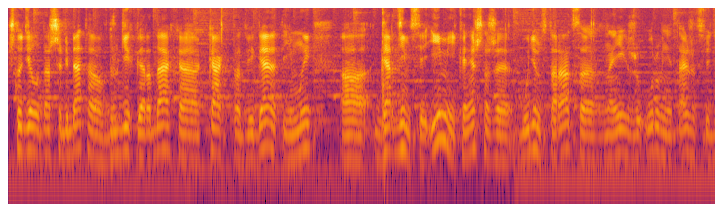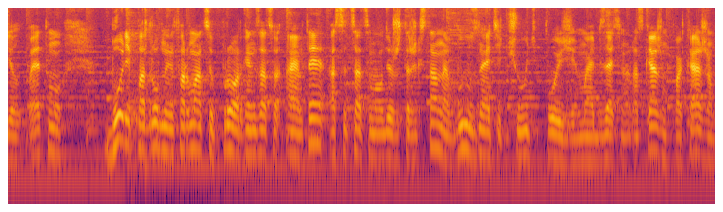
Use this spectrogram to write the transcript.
что делают наши ребята в других городах, а, как продвигают, и мы э, гордимся ими и, конечно же, будем стараться на их же уровне также все делать. Поэтому более подробную информацию про организацию АМТ, Ассоциация молодежи Таджикистана, вы узнаете чуть позже. Мы обязательно расскажем, покажем,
